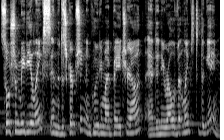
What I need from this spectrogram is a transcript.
Social media links in the description, including my Patreon and any relevant links to the game.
